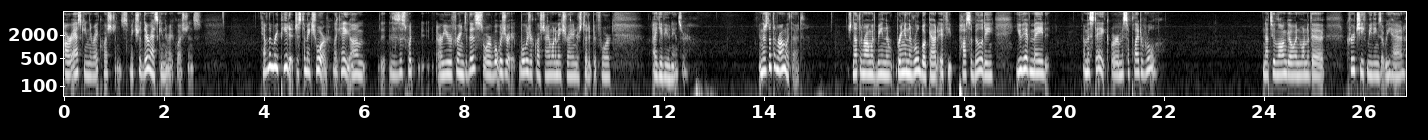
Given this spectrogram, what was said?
are asking the right questions. Make sure they're asking the right questions. have them repeat it just to make sure. Like, hey, um, is this what are you referring to this or what was your what was your question? I want to make sure I understood it before I give you an answer. And there's nothing wrong with that. There's nothing wrong with being the, bringing the rule book out if you, possibility you have made a mistake or misapplied a rule. Not too long ago, in one of the crew chief meetings that we had,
